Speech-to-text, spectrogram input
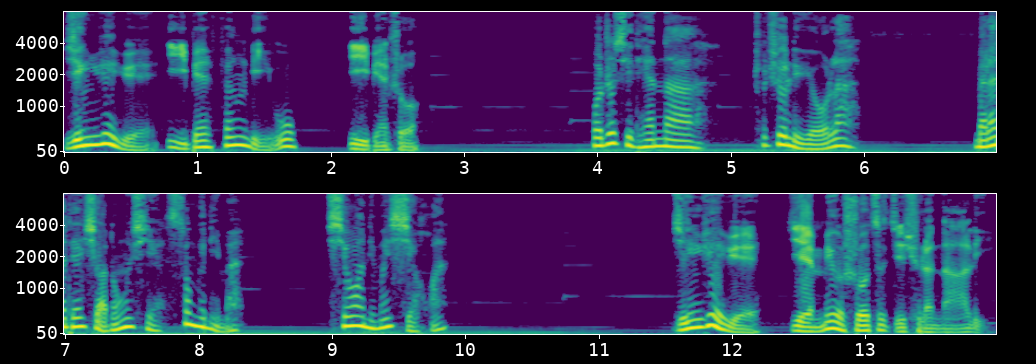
殷月月一边分礼物，一边说：“我这几天呢，出去旅游了，买了点小东西送给你们，希望你们喜欢。”殷月月也没有说自己去了哪里，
